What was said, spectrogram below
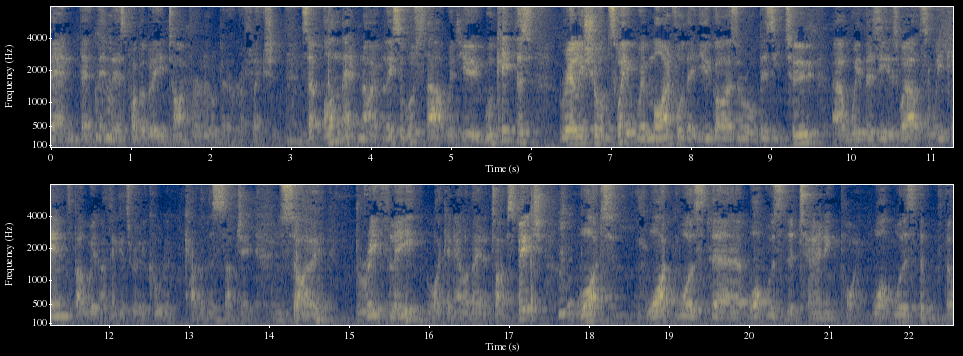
then then, then there's probably time for a little bit of reflection. Mm. So on that note, Lisa, we'll start with you. We'll keep this really short and sweet. We're mindful that you guys are all busy too. Uh, we're busy as well. It's the weekends, but we, I think it's really cool to cover this subject. Mm. So briefly, like an elevator type speech, what what was the what was the turning point? What was the the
